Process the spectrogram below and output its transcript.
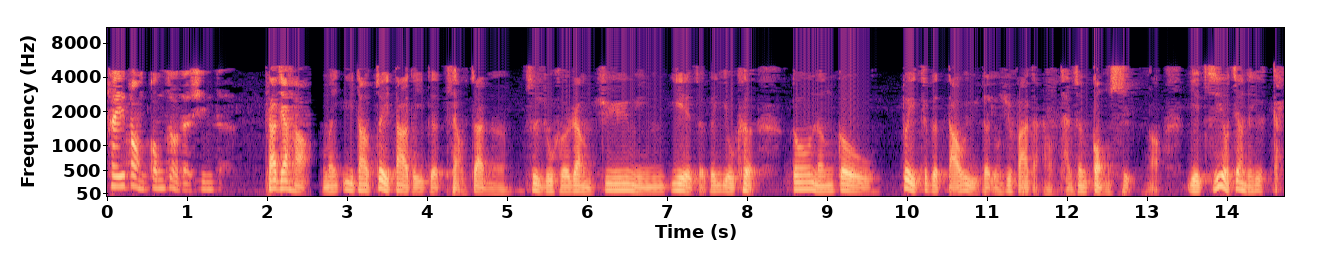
推动工作的心得。大家好，我们遇到最大的一个挑战呢，是如何让居民、业者跟游客都能够对这个岛屿的永续发展啊产生共识啊。也只有这样的一个改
